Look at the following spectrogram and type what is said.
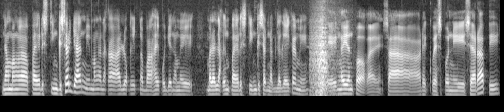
ng mga fire extinguisher dyan. May mga naka-allocate na bahay po dyan na may malalaking fire extinguisher, naglagay kami. Eh, ngayon po, kay- sa request po ni Sir Rapi,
